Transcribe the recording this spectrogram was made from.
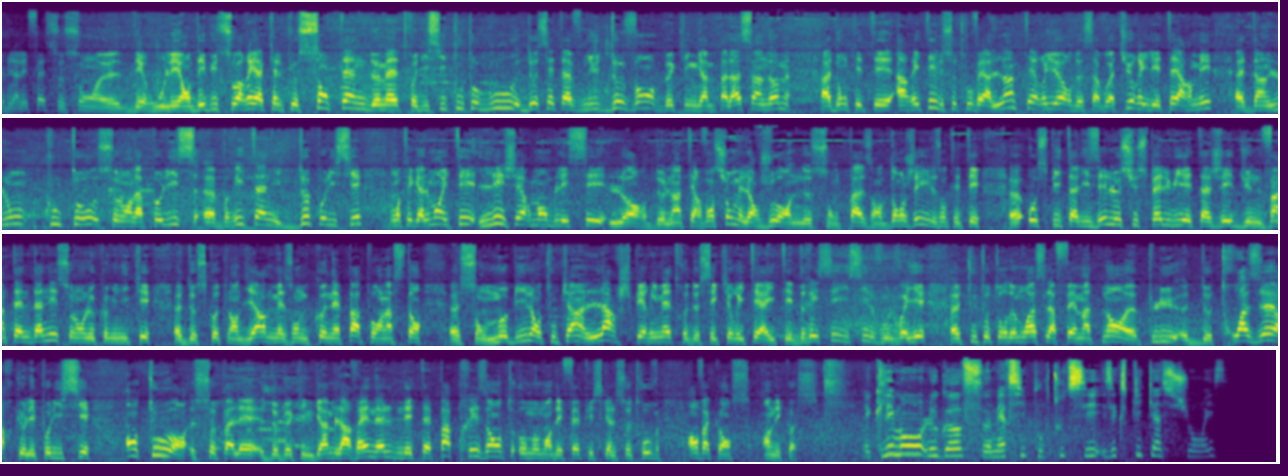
Eh bien, les faits se sont euh, déroulés en début de soirée à quelques centaines de mètres d'ici, tout au bout de cette avenue, devant Buckingham Palace. Un homme a donc été arrêté. Il se trouvait à l'intérieur de sa voiture et il était armé euh, d'un long couteau, selon la police euh, britannique. Deux policiers ont également été légèrement blessés lors de l'intervention, mais leurs jours ne sont pas en danger. Ils ont été hospitalisés. Le suspect, lui, est âgé d'une vingtaine d'années, selon le communiqué de Scotland Yard, mais on ne connaît pas pour l'instant euh, sont mobiles. En tout cas, un large périmètre de sécurité a été dressé ici. Vous le voyez euh, tout autour de moi. Cela fait maintenant euh, plus de heures que les policiers entourent ce palais de Buckingham. La reine, elle, n'était pas présente au moment des faits puisqu'elle se trouve en vacances en Écosse. Clément Le Goff, merci pour toutes ces explications.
